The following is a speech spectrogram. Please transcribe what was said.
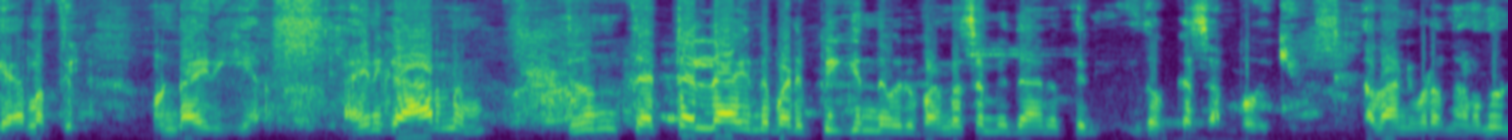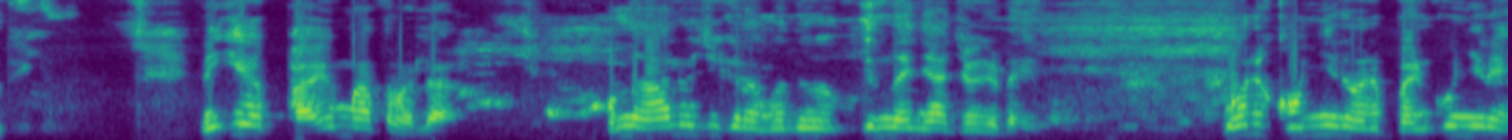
കേരളത്തിൽ ഉണ്ടായിരിക്കുക അതിന് കാരണം ഇതൊന്നും തെറ്റല്ല എന്ന് പഠിപ്പിക്കുന്ന ഒരു ഭരണ സംവിധാനത്തിൽ ഇതൊക്കെ സംഭവിക്കും. അതാണ് ഇവിടെ നടന്നുകൊണ്ടിരിക്കുന്നത്. എനിക്ക് ഭയം മാത്രമല്ല ഒന്ന് ആലോചിക്കണം. ഇത് ഇന്ന് ഞാൻ ചോദിക്കട്ടെ ഒരു കുഞ്ഞിനെ ഒരു പെൺകുഞ്ഞിനെ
